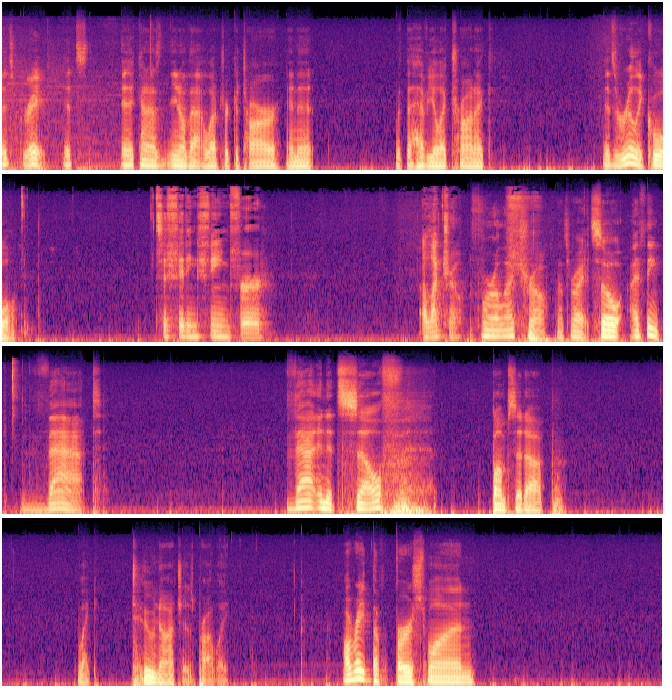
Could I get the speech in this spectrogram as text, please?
It's great. It's it kind of has you know that electric guitar in it with the heavy electronic. It's really cool. It's a fitting theme for Electro. For electro, that's right. So I think that that in itself bumps it up like two notches probably. I'll rate the first one.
